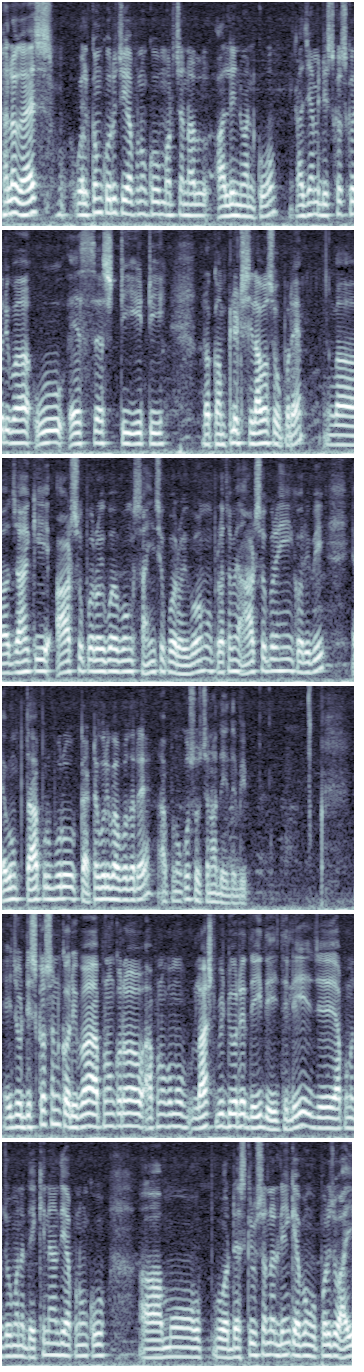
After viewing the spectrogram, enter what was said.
हेलो गाइस वेलकम करुच्ची आपको मोर चैनल अल इन वन को आज आम डिस्कस करवा O S S T E T रम्प्लीट सिलबस जहाँकि आर्ट्स रोक सैन्स रोक प्रथम आर्ट्स ही करी और ता पूर्व कैटेगोरी बाबद आपको सूचना देदेवी এই ଯେଉଁ ଡିସ୍କସନ୍ କରିବା ଆପଣଙ୍କର ଆପଣଙ୍କୁ ମୁଁ ଲାଷ୍ଟ ଭିଡ଼ିଓରେ ଦେଇଦେଇଥିଲି ଯେ ଆପଣ ଯେଉଁମାନେ ଦେଖିନାହାନ୍ତି ଆପଣଙ୍କୁ ମୁଁ ଡେସ୍କ୍ରିପସନ୍ରେ ଲିଙ୍କ୍ ଏବଂ ଉପରେ ଯେଉଁ ଆଇ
